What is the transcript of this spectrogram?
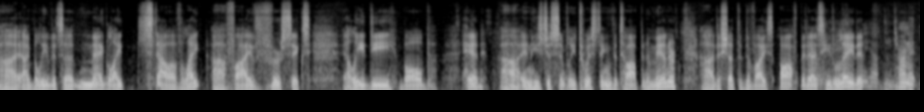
Uh, I believe it's a maglite style of light, uh, five or six LED bulb head, uh, and he's just simply twisting the top in a manner uh, to shut the device off. But as he laid Basically it, have to turn it.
